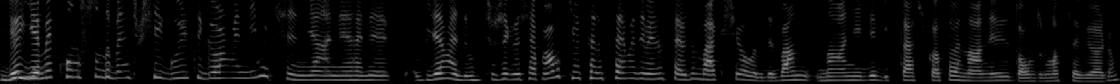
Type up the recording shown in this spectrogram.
ya yemek konusunda ben hiçbir şey guilty görmediğim için yani hani bilemedim hiç o şekilde şey yapmıyorum ama kimsenin sevmediği benim sevdiğim belki şey olabilir. Ben naneli bitter çikolata ve naneli dondurma seviyorum.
